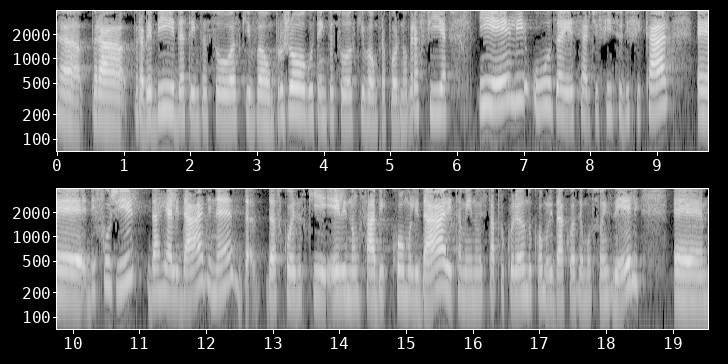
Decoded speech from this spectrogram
uh, ah, para bebida, tem pessoas que vão para o jogo, tem pessoas que vão para pornografia, e ele usa esse artifício de ficar, é, de fugir da realidade, né, da, das coisas que ele não sabe como lidar e também não está procurando como lidar com as emoções dele. É,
